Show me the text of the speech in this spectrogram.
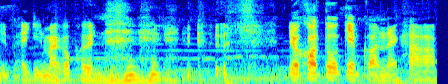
ินไปกินมาก็เพลิน เดี๋ยวขอตัวเก็บก่อนนะครับ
